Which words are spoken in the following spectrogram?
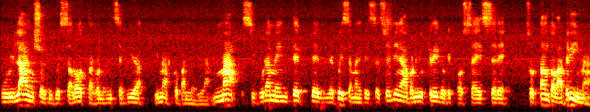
un rilancio di questa lotta con l'iniziativa di Marco Pannella, ma sicuramente per questa manifestazione di Napoli io credo che possa essere soltanto la prima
